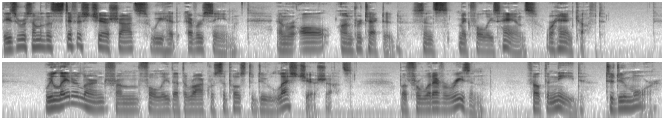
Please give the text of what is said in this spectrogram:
These were some of the stiffest chair shots we had ever seen, and were all unprotected, since Mick Foley's hands were handcuffed. We later learned from Foley that The Rock was supposed to do less chair shots, but for whatever reason, felt the need to do more.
